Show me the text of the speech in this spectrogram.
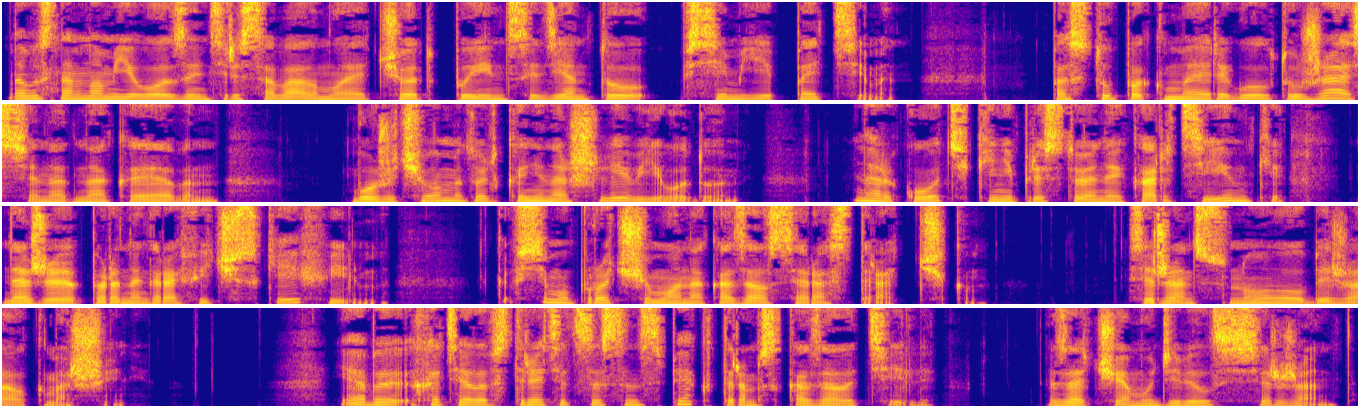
Но в основном его заинтересовал мой отчет по инциденту в семье Петтимен. Поступок Мэри Голд ужасен, однако Эван... Боже, чего мы только не нашли в его доме. Наркотики, непристойные картинки, даже порнографические фильмы. Ко всему прочему, он оказался растратчиком. Сержант снова убежал к машине. «Я бы хотела встретиться с инспектором», — сказала Тилли. «Зачем?» — удивился сержант.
